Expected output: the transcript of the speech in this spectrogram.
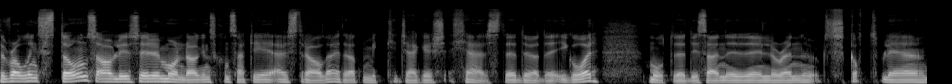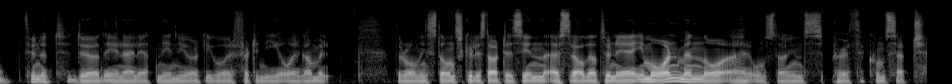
The Rolling Stones avlyser morgendagens konsert i Australia etter at Mick Jaggers kjæreste døde i går. Motedesigner Lauren Scott ble funnet død i leiligheten i New York i går, 49 år gammel. The Rolling Stones skulle starte sin Australia-turné i morgen, men nå er onsdagens Perth-konsert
